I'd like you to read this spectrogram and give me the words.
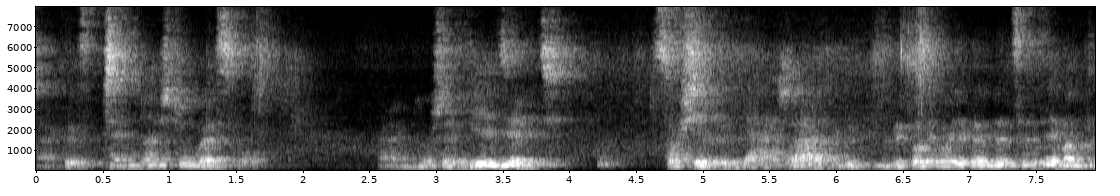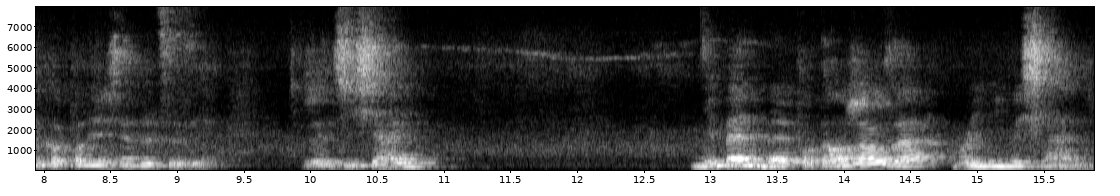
Tak, to jest czynność umysłu. Tak, muszę wiedzieć, co się wydarza, gdy, gdy podejmuję tę decyzję. Mam tylko podjąć tę decyzję, że dzisiaj nie będę podążał za moimi myślami.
